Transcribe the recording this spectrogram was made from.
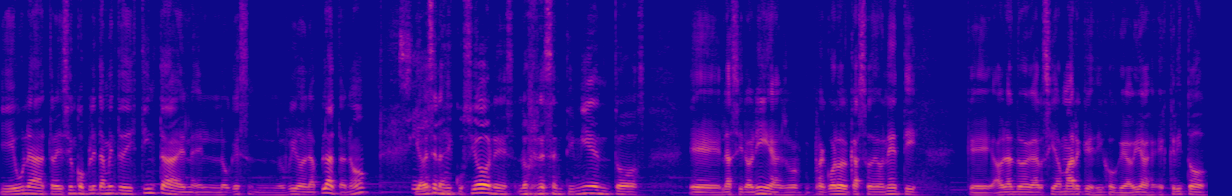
y una tradición completamente distinta en, lo que es el Río de la Plata, ¿no? Y a veces las discusiones, los resentimientos, eh, las ironías. Yo recuerdo el caso de Onetti, que hablando de García Márquez dijo que había escrito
